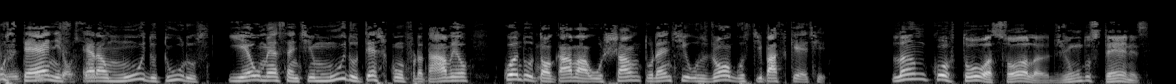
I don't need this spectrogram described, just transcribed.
Os tênis eram muito duros e eu me senti muito desconfortável quando tocava o chão durante os jogos de basquete. Lan cortou a sola de um dos tênis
